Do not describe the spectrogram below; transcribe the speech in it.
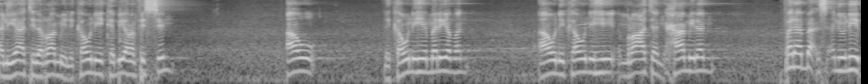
أن يأتي للرمي لكونه كبيرا في السن أو لكونه مريضا أو لكونه امرأة حاملا فلا بأس أن ينيب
